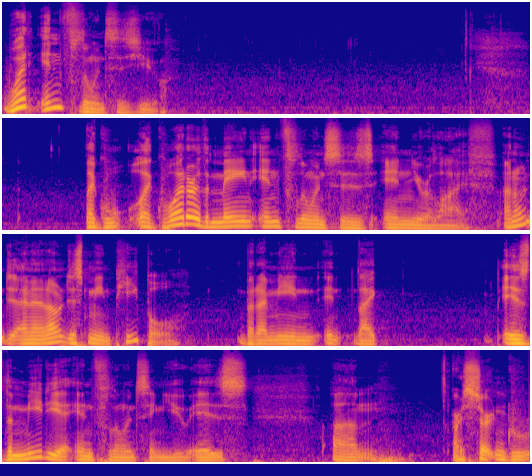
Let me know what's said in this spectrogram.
what influences you? Like, like what are the main influences in your life? I don't, and I don't just mean people, but I mean, in, like, is the media influencing you? Is, um, are certain gr-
